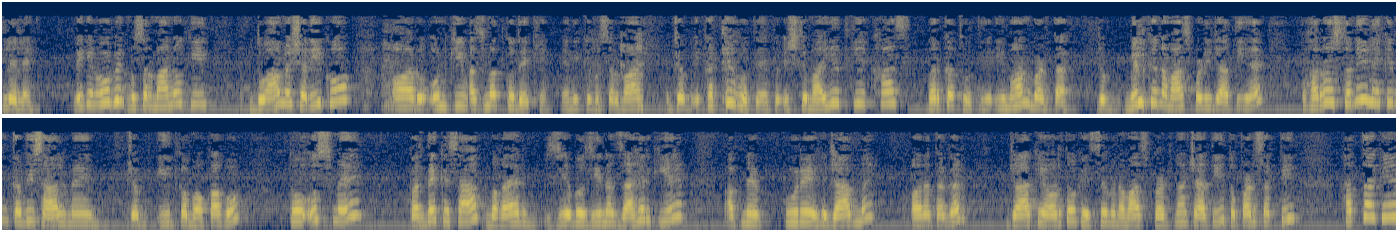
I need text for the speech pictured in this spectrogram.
لے لیں۔ لیکن وہ بھی مسلمانوں کی دعا میں شریک ہو اور ان کی عظمت کو دیکھیں۔ یعنی کہ مسلمان جب اکٹھے ہوتے ہیں تو اجتماعیت کی ایک خاص برکت ہوتی ہے، ایمان بڑھتا ہے۔ جب مل کے نماز پڑھی جاتی ہے تو ہر روز تو نہیں، لیکن کبھی سال میں جب عید کا موقع ہو تو اس میں پردے کے ساتھ بغیر زیب و زینت ظاہر کیے اپنے پورے حجاب میں، عورت اگر جا کے عورتوں کے حصے میں نماز پڑھنا چاہتی ہے تو پڑھ سکتی حتیٰ کہ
